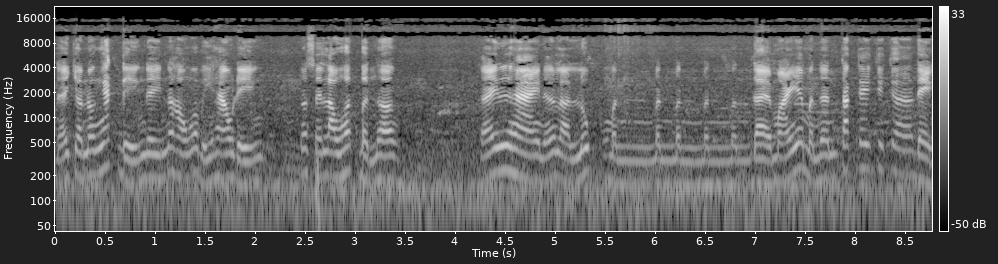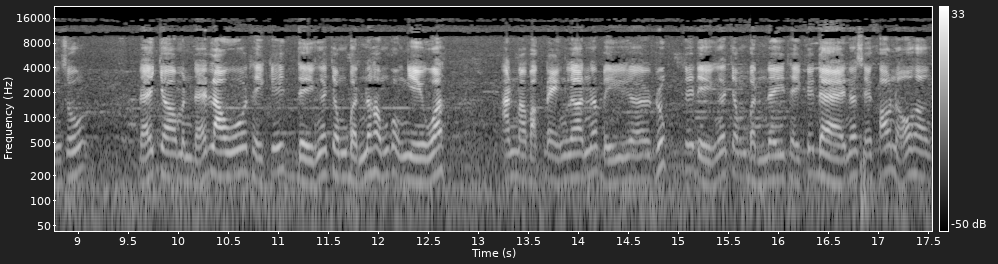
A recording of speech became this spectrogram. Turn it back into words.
Để cho nó ngắt điện đi nó không có bị hao điện nó sẽ lâu hết bình hơn cái thứ hai nữa là lúc mình mình mình mình mình đề máy mình nên tắt cái cái, đèn xuống. Để cho mình để lâu thì cái điện ở trong bình nó không còn nhiều quá anh mà bật đèn lên nó bị ờ, rút cái điện ở trong bình đi thì cái đề nó sẽ khó nổ hơn.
